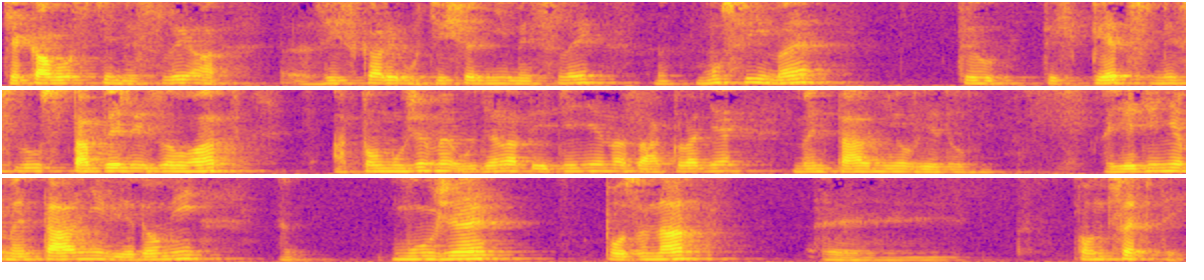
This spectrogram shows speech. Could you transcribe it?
těkavosti mysli a získali utišení mysli, musíme tu, těch pět smyslů stabilizovat a to můžeme udělat jedině na základě mentálního vědomí. A jedině mentální vědomí může poznat eh, koncepty.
